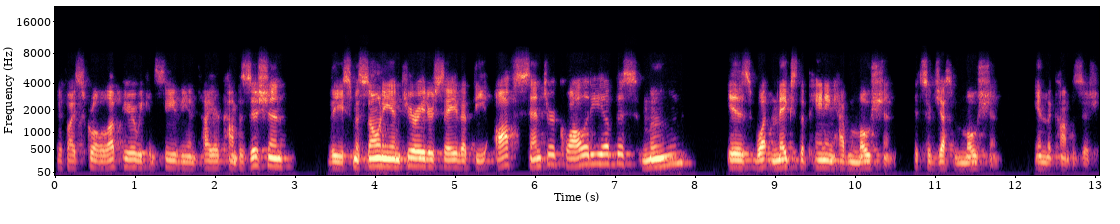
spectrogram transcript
If I scroll up here, we can see the entire composition. The Smithsonian curators say that the off-center quality of this moon is what makes the painting have motion. It suggests motion in the composition.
